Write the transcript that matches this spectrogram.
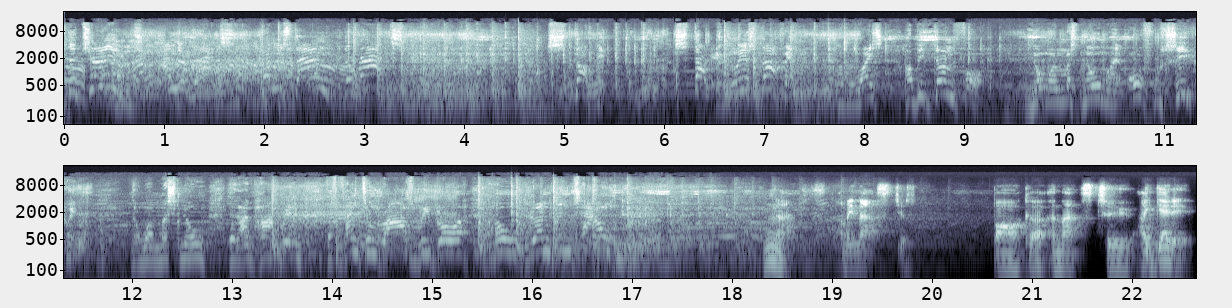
The chains and the rats. You understand? The rats. Stop it. Stop it. Will you stop it? Otherwise, I'll be done for. No one must know my awful secret. No one must know that I'm harboring the phantom raspberry blower of old London town. That's- I mean, that's just Barker, and that's to I get it.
